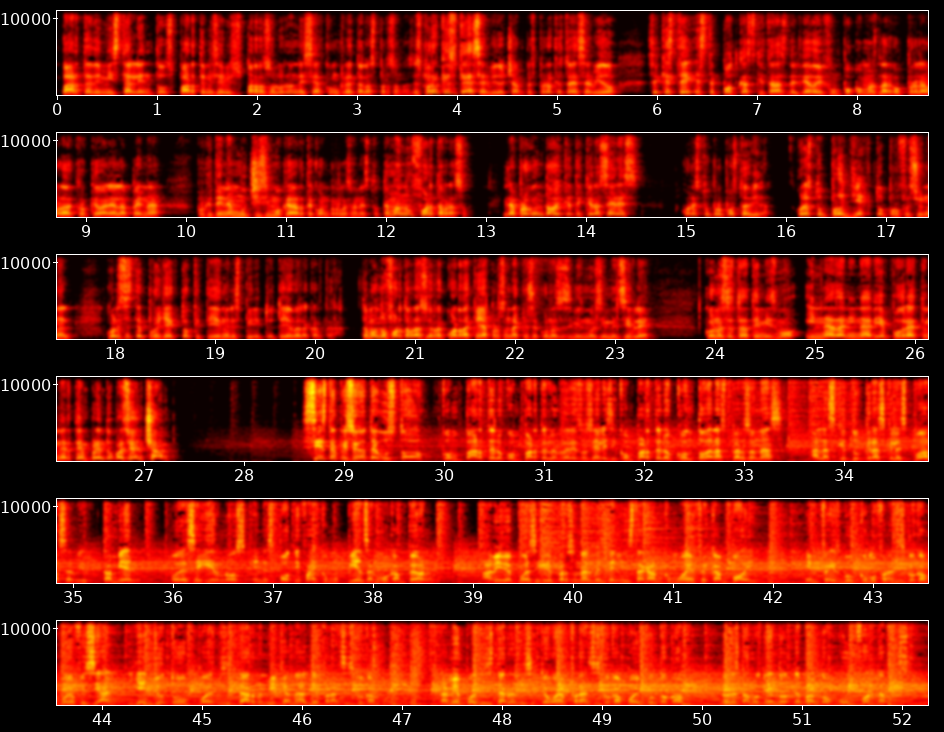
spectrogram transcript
parte de mis talentos, parte de mis servicios para resolver una necesidad concreta de las personas. Espero que eso te haya servido, champ. Espero que esto te haya servido. Sé que este, este podcast quizás del día de hoy fue un poco más largo, pero la verdad creo que valía la pena porque tenía muchísimo que darte con relación a esto. Te mando un fuerte abrazo. Y la pregunta hoy que te quiero hacer es, ¿Cuál es tu propósito de vida? ¿Cuál es tu proyecto profesional? ¿Cuál es este proyecto que te llena el espíritu y te llena la cartera? Te mando un fuerte abrazo y recuerda aquella persona que se conoce a sí mismo es invencible. Conócete a ti mismo y nada ni nadie podrá detenerte. Emprende tu pasión, champ. Si este episodio te gustó, compártelo, compártelo en redes sociales y compártelo con todas las personas a las que tú creas que les pueda servir. También puedes seguirnos en Spotify como Piensa como Campeón. A mí me puedes seguir personalmente en Instagram como fcampoy, en Facebook como Francisco Campoy Oficial y en YouTube puedes visitarme en mi canal de Francisco Campoy. También puedes visitarme en mi sitio web franciscocampoy.com. Nos estamos viendo, te mando un fuerte abrazo.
